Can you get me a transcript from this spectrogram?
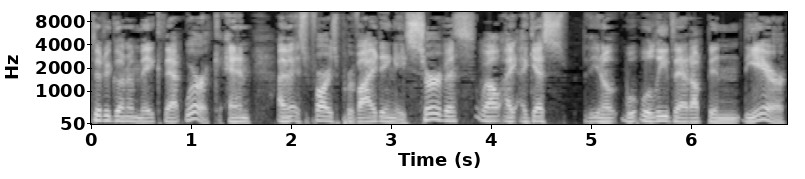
that are going to make that work? And uh, as far as providing a service, well, I, I guess you know we'll, we'll leave that up in the air.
